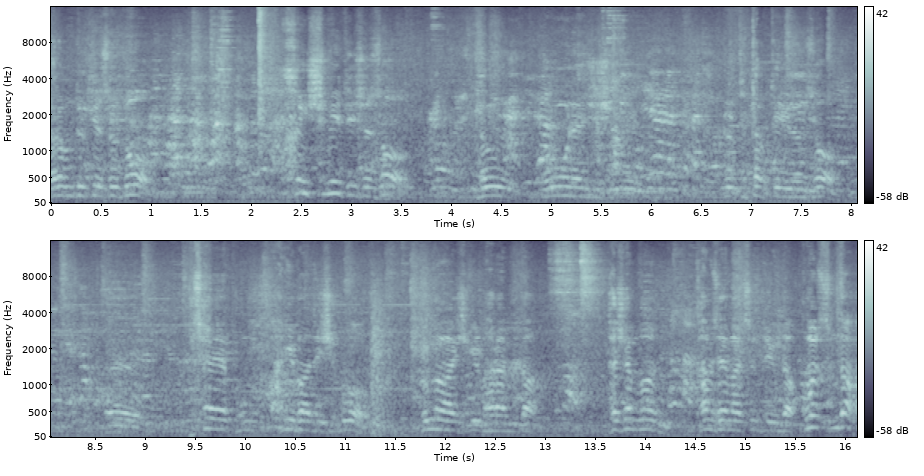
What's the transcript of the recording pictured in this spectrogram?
여러분들께서도 큰 힘이 되셔서 늘 응원해 주시기를 부탁드리면서 에, 새해 복 많이 받으시고 건강하시길 바랍니다. 다시 한번 감사의 말씀 드립니다. 고맙습니다.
